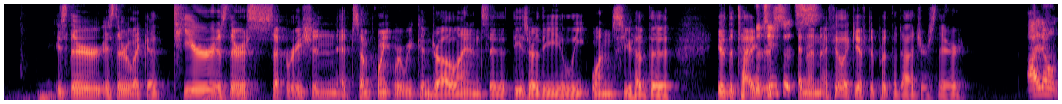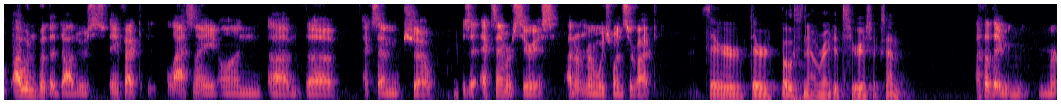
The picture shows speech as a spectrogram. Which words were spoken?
is there is there like a tier? Is there a separation at some point where we can draw a line and say that these are the elite ones? You have the you have the Tigers, that's- and then I feel like you have to put the Dodgers there. I don't. I wouldn't put the Dodgers. In fact, last night on um, the XM show, is it XM or Sirius? I don't remember which one survived. They're they're both now, right? It's Sirius XM. I thought they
